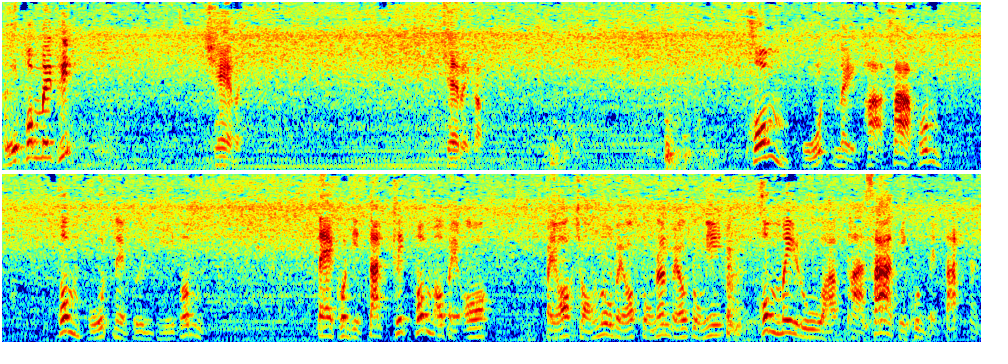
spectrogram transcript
ผูดผมไม่ผิดแช่ไปแช่ไปครับผมผูดในภาษาผมผมผูดในพื้นที่ผมแต่คนที่ตัดคลิปผมเอาไปออก ไปออกช่องนู้นไปออกตรงนั้นไปออกตรงนี้ ผมไม่รู้ว่าภาษาที่คุณไปตัดนั้น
